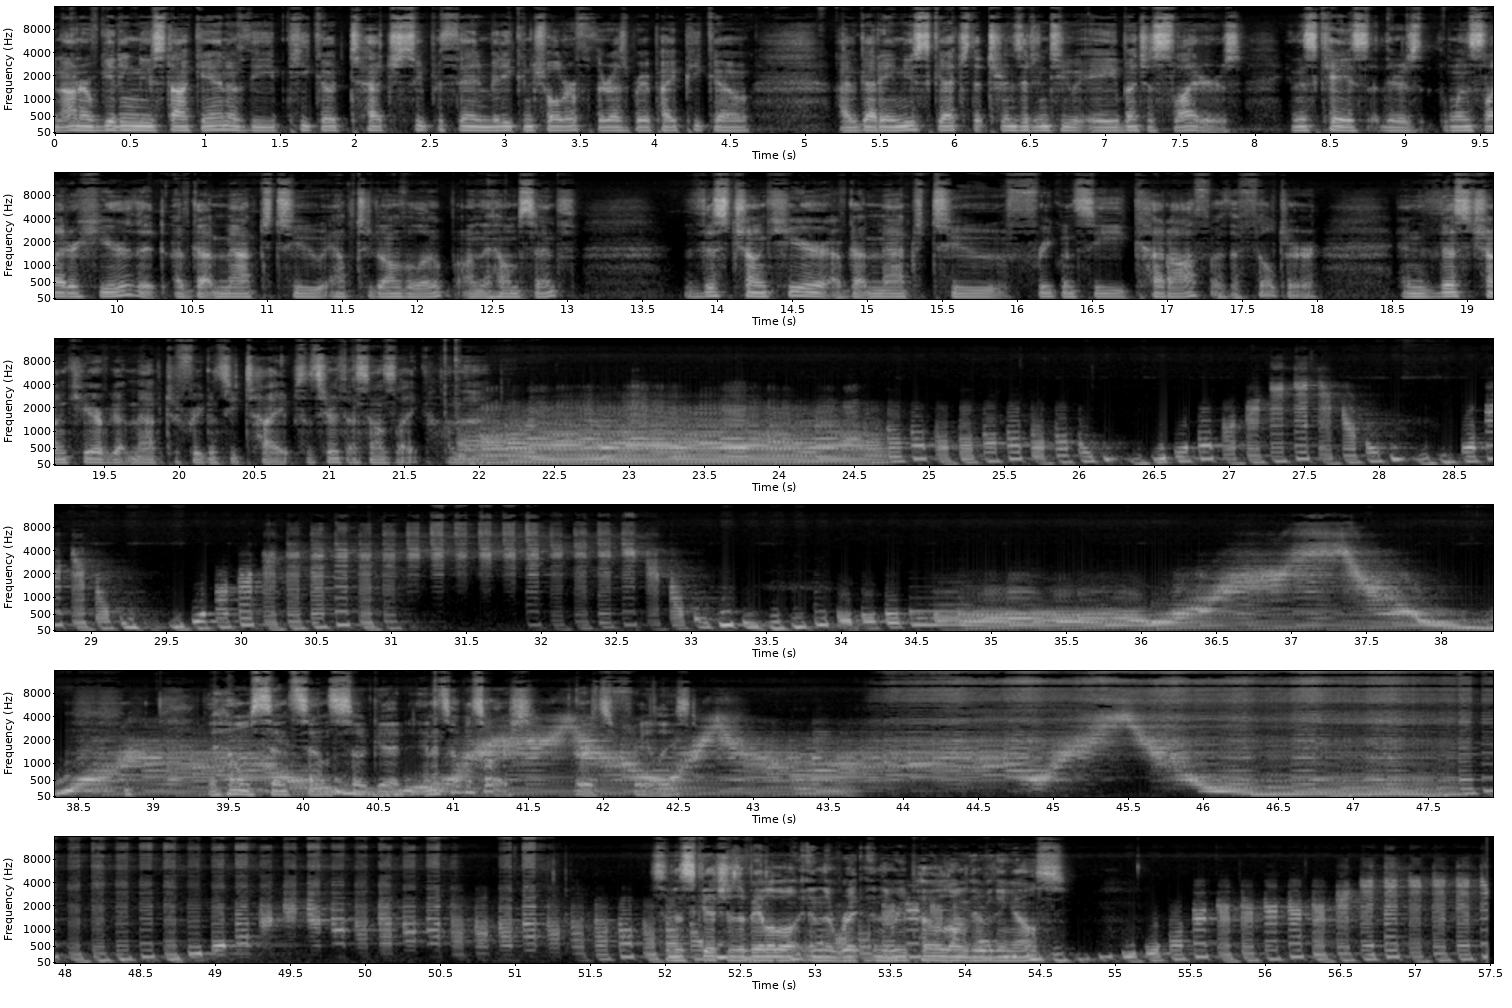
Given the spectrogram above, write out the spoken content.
In honor of getting new stock in of the Pico Touch Super Thin MIDI controller for the Raspberry Pi Pico, I've got a new sketch that turns it into a bunch of sliders. In this case, there's one slider here that I've got mapped to amplitude envelope on the Helm synth. This chunk here I've got mapped to frequency cutoff of the filter. And this chunk here I've got mapped to frequency type. So let's hear what that sounds like on the... The Helm synth sounds so good, and it's open source, or it's free at least. So this sketch is available in the in the repo along with everything else.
